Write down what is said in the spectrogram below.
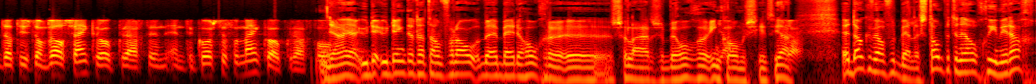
dat is dan wel zijn koopkracht en, en ten koste van mijn koopkracht. volgens Ja, ja u, de- u denkt dat dat dan vooral bij, bij de hogere eh, salarissen, bij hogere inkomens zit. Ja. Eh, dank u wel voor het bellen. Stand.nl, goedemiddag.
